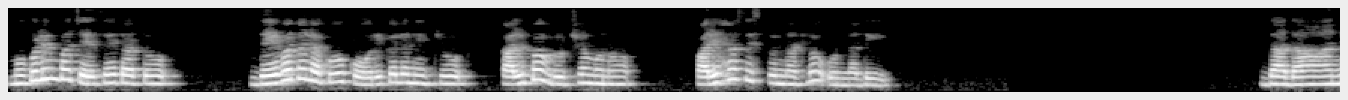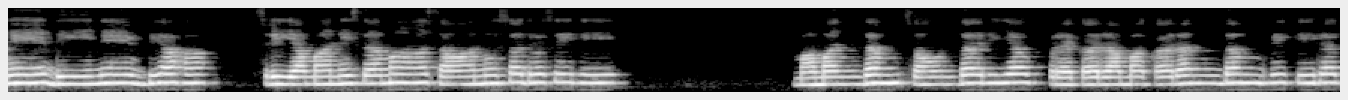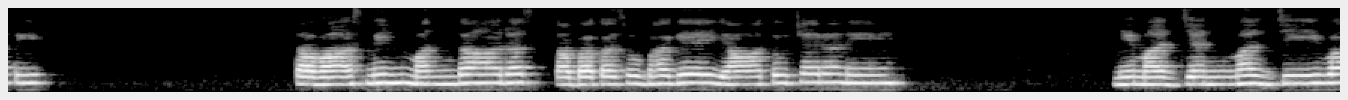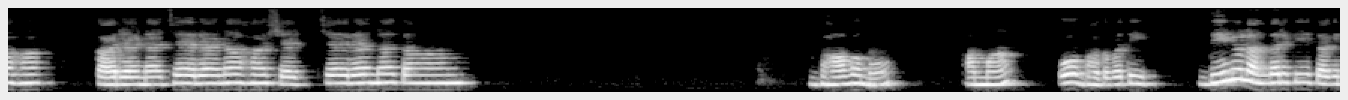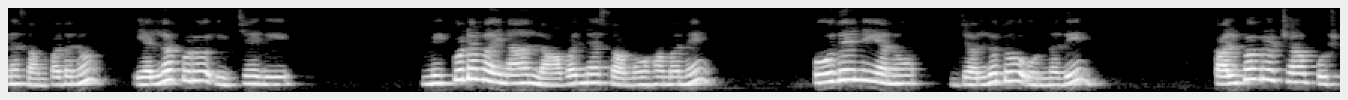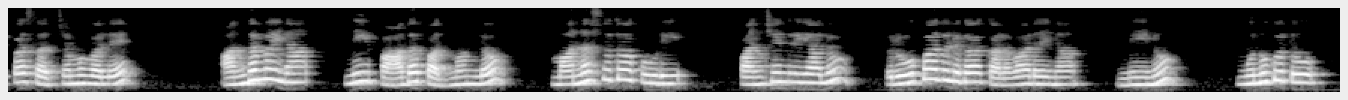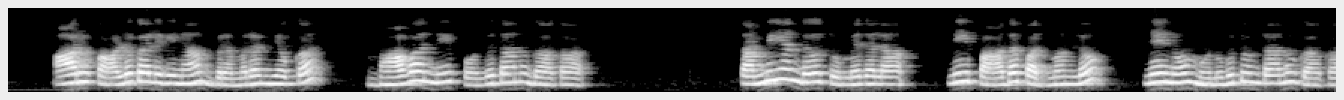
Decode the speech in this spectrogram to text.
ముగుళింప చేసేటట్టు దేవతలకు కోరికలనిచ్చు కల్పవృక్షమును పరిహసిస్తున్నట్లు ఉన్నది. దదానే దీనేభ్య శ్రియమని సమాసాను సదృశి ममन्दं सौन्दर्यप्रकरमकरन्दं विकिरति तवास्मिन् मन्दारस्तबकसुभगे यातु चरणे निमज्जन्मज्जीवः కరణచరణః షచ్చరణతాం భావము అమ్మా ఓ భగవతి దీనులందరికీ తగిన సంపదను ఎల్లప్పుడూ ఇచ్చేది మిక్కుటమైన లావణ్య సమూహమనే పూదేనియను జల్లుతూ ఉన్నది. కల్పవృక్ష పుష్ప సత్యము వలె అందమైన నీ పాద పద్మంలో మనస్సుతో కూడి పంచేంద్రియాలు రూపాదులుగా కలవాడైన నేను మునుగుతూ ఆరు కాళ్ళు కలిగిన భ్రమరం యొక్క భావాన్ని పొందుతానుగాక తమ్మియందు తుమ్మెదల నీ పాద పద్మంలో నేను మునుగుతుంటాను గాక.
